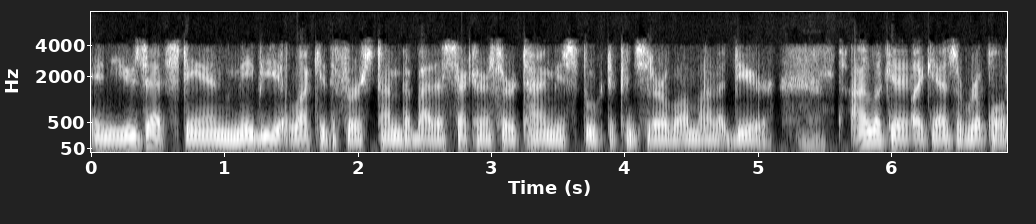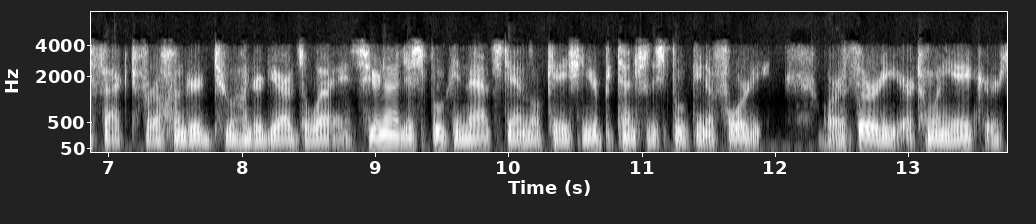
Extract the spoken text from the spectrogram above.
and use that stand. Maybe you get lucky the first time, but by the second or third time, you spooked a considerable amount of deer. I look at it like as a ripple effect for 100, 200 yards away. So you're not just spooking that stand location, you're potentially spooking a 40 or 30 or 20 acres.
